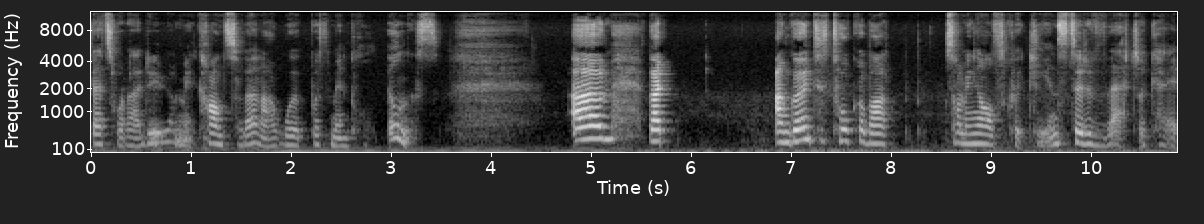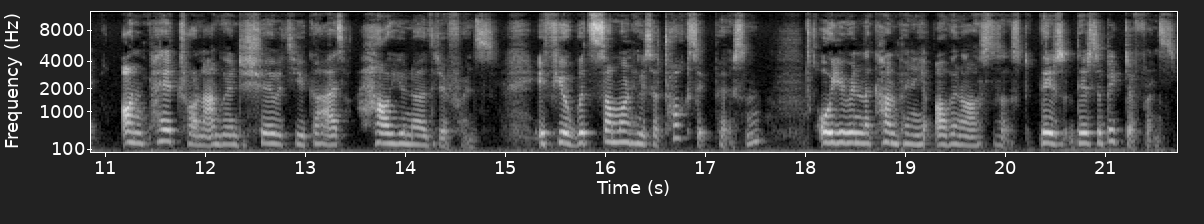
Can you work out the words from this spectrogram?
that's what I do. I'm a counselor and I work with mental illness. Um, but I'm going to talk about something else quickly instead of that, okay? On Patreon, I'm going to share with you guys how you know the difference. If you're with someone who's a toxic person or you're in the company of a narcissist, there's, there's a big difference,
